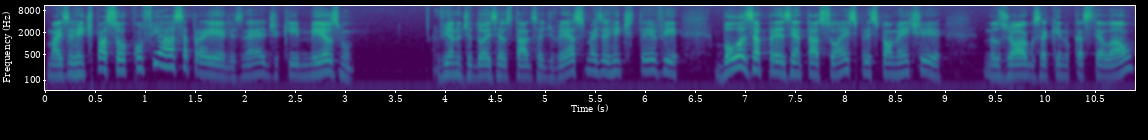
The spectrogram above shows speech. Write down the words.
mas a gente passou confiança para eles, né? de que mesmo vindo de dois resultados adversos, mas a gente teve boas apresentações, principalmente nos jogos aqui no Castelão,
